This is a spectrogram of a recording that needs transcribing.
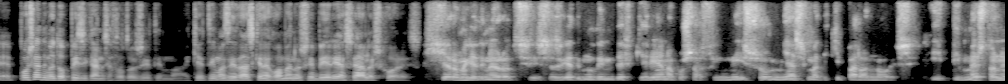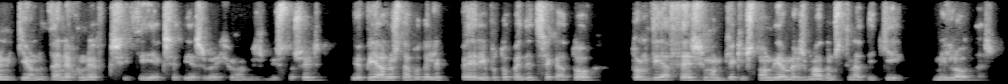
Ε, Πώς αντιμετωπίζει κανείς αυτό το ζήτημα; Και τι μας διδάσκει ενδεχομένως η εμπειρία σε άλλες χώρες. Χαίρομαι για την ερώτησή σας, γιατί μου δίνετε ευκαιρία να αποσαφηνίσω μια σημαντική παρανόηση. Οι τιμές των ενοικίων δεν έχουν αυξηθεί εξαιτίας της βραχυχρόνια μίσθωση, η οποία άλλωστε αποτελεί περίπου το 5% των διαθέσιμων και κλειστών διαμερισμάτων στην Αττική, μιλώντας.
